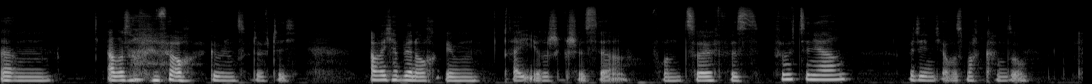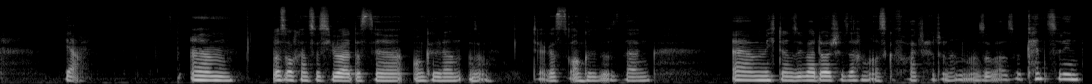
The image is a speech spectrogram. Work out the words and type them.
Ähm, aber es ist auf jeden Fall auch gewöhnungsbedürftig. Aber ich habe ja noch eben drei irische Geschwister von 12 bis 15 Jahren, mit denen ich auch was machen kann. So. Ja. Ähm, was auch ganz lustig war, dass der Onkel dann, also der Gastonkel sozusagen, ähm, mich dann so über deutsche Sachen ausgefragt hat und dann immer so war so, kennst du den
